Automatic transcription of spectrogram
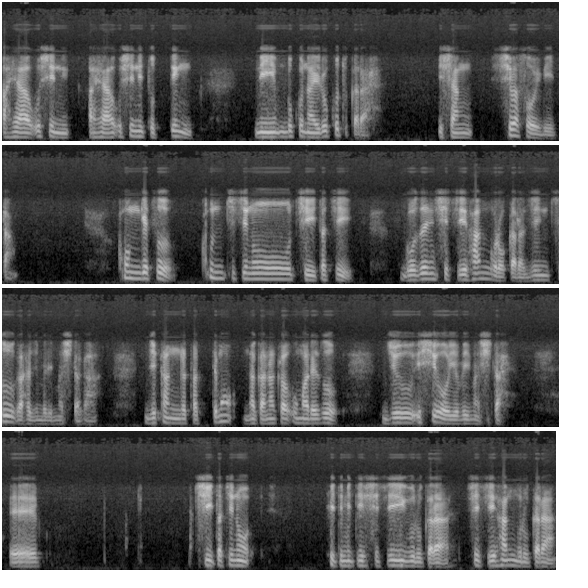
あやうしに、あやうしにとってんにぶくないることから、イシャンシワソイビータン。今月、今日の1日、午前7時半ごろから陣痛が始まりましたが、時間が経ってもなかなか生まれず、獣医師を呼びました。えー、1日のひてみて7時ぐるから、7時半ぐるから、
